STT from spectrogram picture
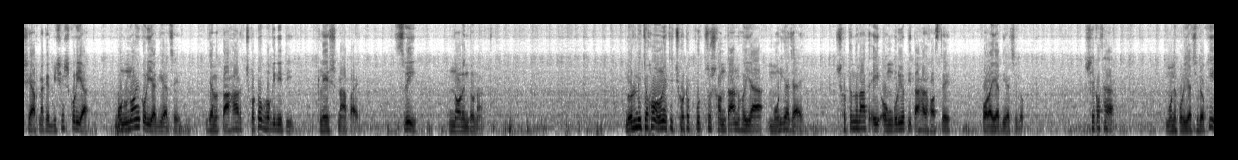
সে আপনাকে বিশেষ করিয়া অনুনয় করিয়া গিয়াছে, যেন তাহার ছোট ভগিনীটি ক্লেশ না পায়। শ্রী নরেন্দ্রনাথ। নলিনী যখন একটি ছোট পুত্র সন্তান হইয়া মরিয়া যায়, সত্যেন্দ্রনাথ এই অঙ্গুরীয়টি তাহার হস্তে পড়াইয়া দিয়াছিল। সে কথা মনে পড়িয়াছিল কি,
